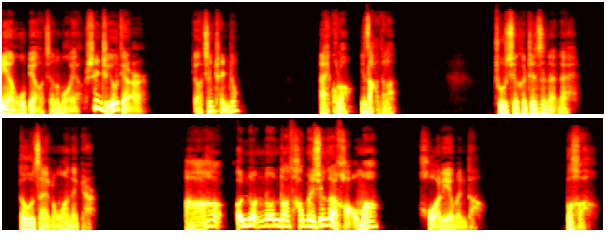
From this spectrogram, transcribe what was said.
面无表情的模样，甚至有点儿表情沉重。哎，骷髅，你咋的了？朱雀和贞子奶奶都在龙王那边。啊，那那那他们现在好吗？火烈问道。不好。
